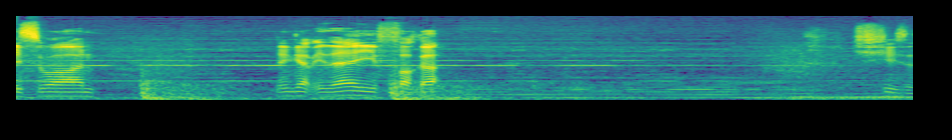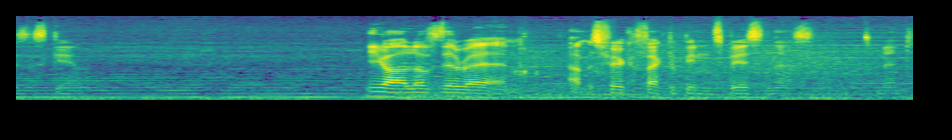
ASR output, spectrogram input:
Nice one. Didn't get me there, you fucker. Jesus, this game. You gotta love the um, atmospheric effect of being in space in this. It's mint.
